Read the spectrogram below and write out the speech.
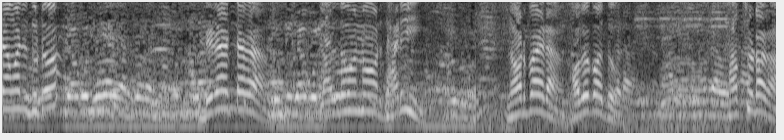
দাম আছে দুটো? দেড় হাজার টাকা। লালদমা নর, ধাড়ি। নর পায়রা, হবে কত? সাতশো টাকা।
